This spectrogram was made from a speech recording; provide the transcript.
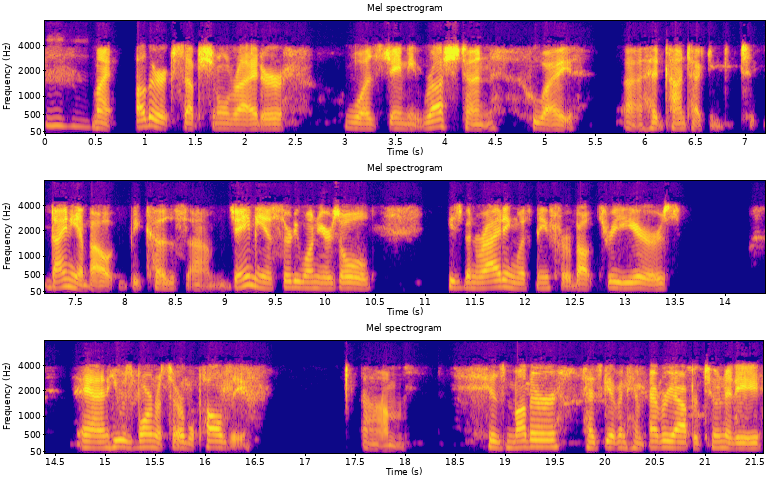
Mm-hmm. My other exceptional rider was Jamie Rushton, who I uh, had contacted Dini about because um, Jamie is 31 years old. He's been riding with me for about three years, and he was born with cerebral palsy. Um, his mother has given him every opportunity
